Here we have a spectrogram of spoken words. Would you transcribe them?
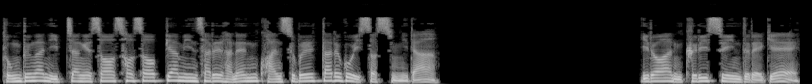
동등한 입장에서 서서 뺨 인사를 하는 관습을 따르고 있었습니다. 이러한 그리스인들에게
